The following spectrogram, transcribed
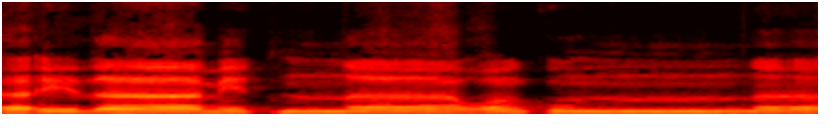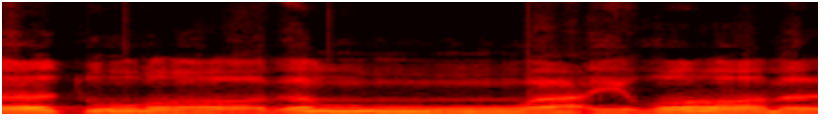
أإذا متنا وكنا ترابا وعظاما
